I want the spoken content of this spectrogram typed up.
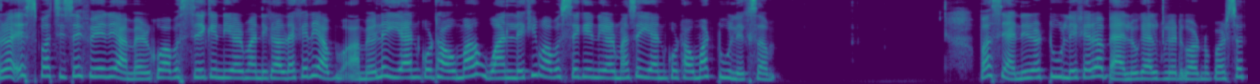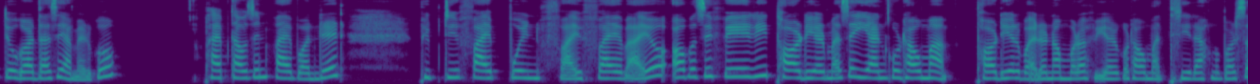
र यसपछि चाहिँ फेरि हामीहरूको अब सेकेन्ड इयरमा निकाल्दाखेरि अब हामीहरूले यानको ठाउँमा वान लेख्यौँ अब सेकेन्ड इयरमा चाहिँ यानको ठाउँमा टू लेख्छौँ। बस यहाँनिर टू लेखेर भ्यालु क्यालकुलेट गर्नुपर्छ। त्यो गर्दा चाहिँ हामीहरूको five thousand five hundred fifty five point five five आयो। अब चाहिँ फेरि थर्ड इयरमा चाहिँ यानको ठाउँमा थर्ड इयर भएर नम्बर अफ इयरको ठाउँमा थ्री राख्नुपर्छ।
